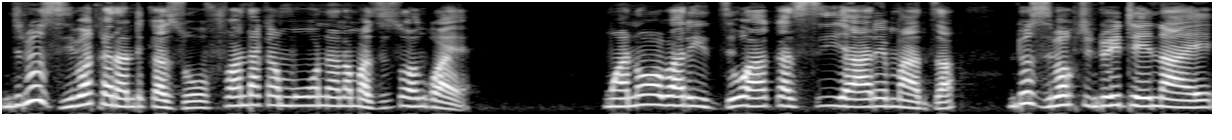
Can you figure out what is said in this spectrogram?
Ndinoziva kana ndikazofa ndakamuona namaziso angu aya. Mwana wavaridzi waakasiya aremadza ndoziva kuti ndoitei naye.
